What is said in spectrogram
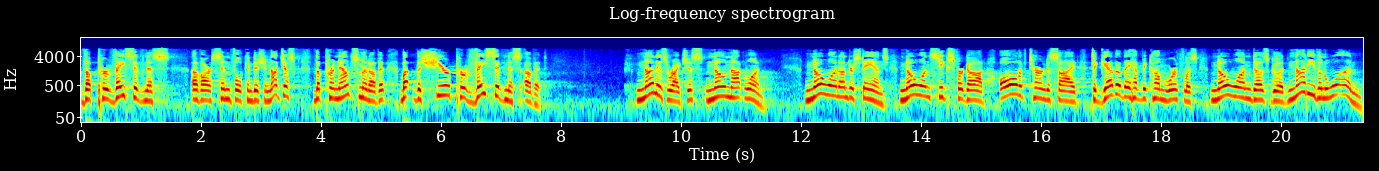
the pervasiveness of our sinful condition. Not just the pronouncement of it, but the sheer pervasiveness of it. None is righteous, no, not one. No one understands. No one seeks for God. All have turned aside. Together they have become worthless. No one does good, not even one.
